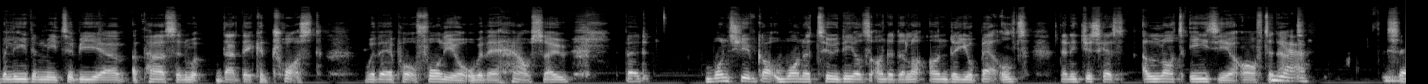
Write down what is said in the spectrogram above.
believe in me to be a, a person w- that they can trust with their portfolio or with their house? So, but once you've got one or two deals under the under your belt, then it just gets a lot easier after that. Yeah. So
